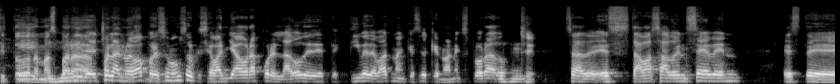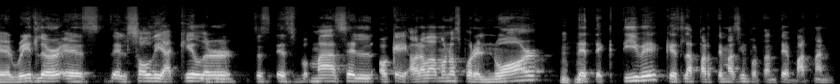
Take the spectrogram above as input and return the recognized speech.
y todo, nada más para. Y de hecho, la nueva, por eso me gusta, porque se van ya ahora por el lado de detective de Batman, que es el que no han explorado. Sí. Sea, está basado en Seven. Este Riddler es el Zodiac Killer. Entonces es más el, ok, ahora vámonos por el noir detective, que es la parte más importante de Batman.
